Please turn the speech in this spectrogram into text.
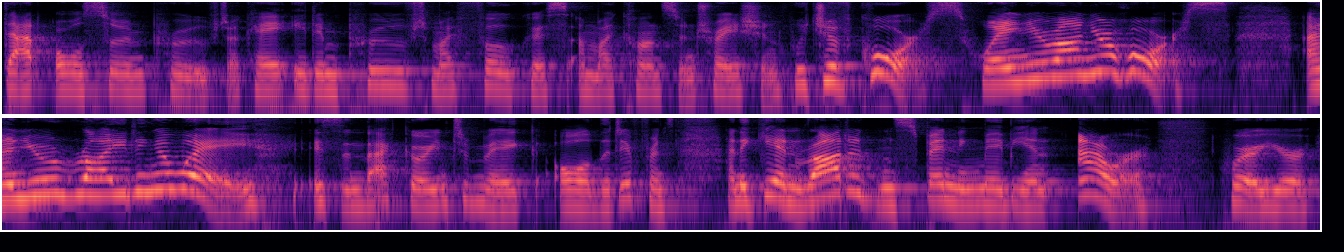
that also improved, okay? It improved my focus and my concentration, which, of course, when you're on your horse and you're riding away, isn't that going to make all the difference? And again, rather than spending maybe an hour where you're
